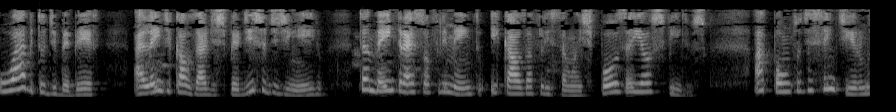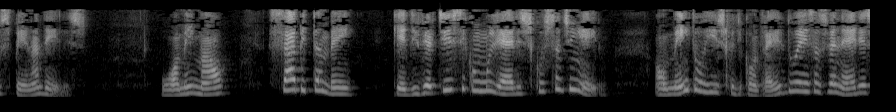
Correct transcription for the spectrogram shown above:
O hábito de beber, além de causar desperdício de dinheiro, também traz sofrimento e causa aflição à esposa e aos filhos, a ponto de sentirmos pena deles. O homem mau sabe também que divertir-se com mulheres custa dinheiro, aumenta o risco de contrair doenças venéreas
